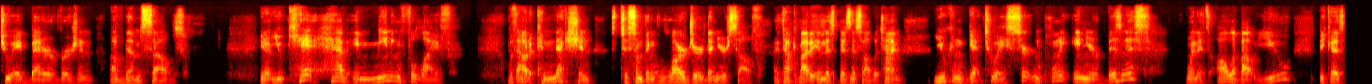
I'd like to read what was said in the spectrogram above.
to a better version of themselves. You know, you can't have a meaningful life without a connection to something larger than yourself. I talk about it in this business all the time. You can get to a certain point in your business when it's all about you because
